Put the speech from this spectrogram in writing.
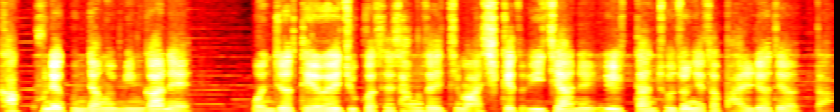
각 군의 군량을 민간에 먼저 대여해 줄 것을 상서했지만 아쉽게도 이 제안은 일단 조정에서 반려되었다.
